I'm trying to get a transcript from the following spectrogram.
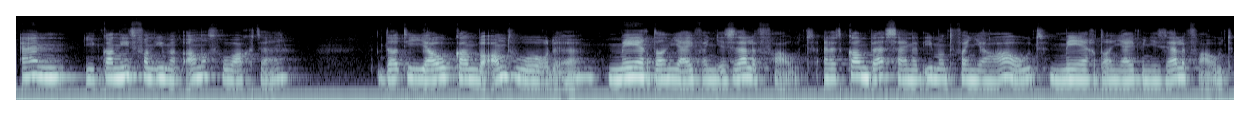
En je kan niet van iemand anders verwachten dat hij jou kan beantwoorden meer dan jij van jezelf houdt. En het kan best zijn dat iemand van je houdt meer dan jij van jezelf houdt.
